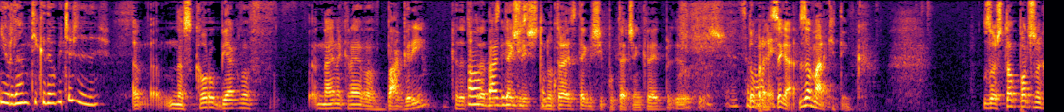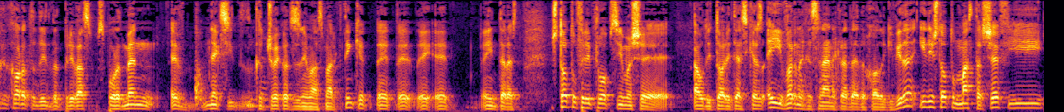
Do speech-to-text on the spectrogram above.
Йордан, ти къде обичаш да ядеш? Наскоро бях в най-накрая в Багри, където О, трябва да е стеглиш, но трябва да стеглиш ипотечен кредит преди да отидеш. Добре, сега, за маркетинг. Защо почнаха хората да идват при вас? Според мен, е, някакси, като човек, който се занимава с маркетинг, е, е, е, е, е, е интересно. Защото Филип Флопс имаше аудитории, тя си каза, ей, върнаха се най-накрая да, да ходя да ги видя, или защото Мастер-шеф и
